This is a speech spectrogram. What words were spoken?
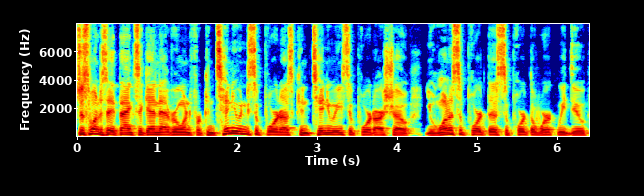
Just want to say thanks again to everyone for continuing to support us, continuing to support our show. You want to support this, support the work we do,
